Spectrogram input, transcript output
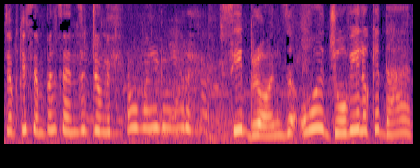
Jabki simple sends it to me. Oh my god. See bronze. Oh Jovi, look at that.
